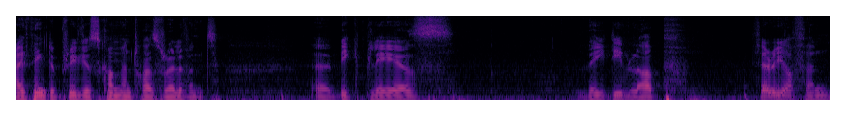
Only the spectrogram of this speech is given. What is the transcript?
I think the previous comment was relevant. Uh, big players they develop very often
